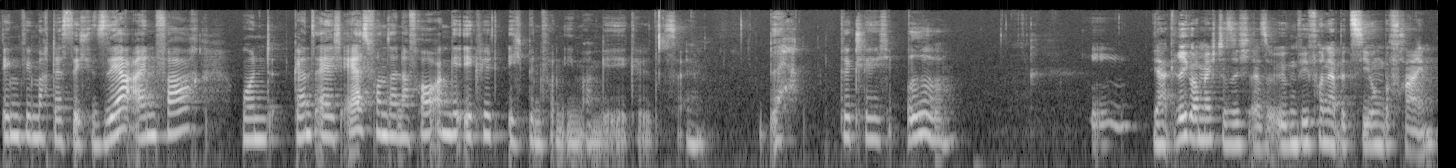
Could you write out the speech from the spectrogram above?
Irgendwie macht er es sich sehr einfach und ganz ehrlich, er ist von seiner Frau angeekelt, ich bin von ihm angeekelt. Das ist ein Bäh, wirklich. ugh. Ja, Gregor möchte sich also irgendwie von der Beziehung befreien.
